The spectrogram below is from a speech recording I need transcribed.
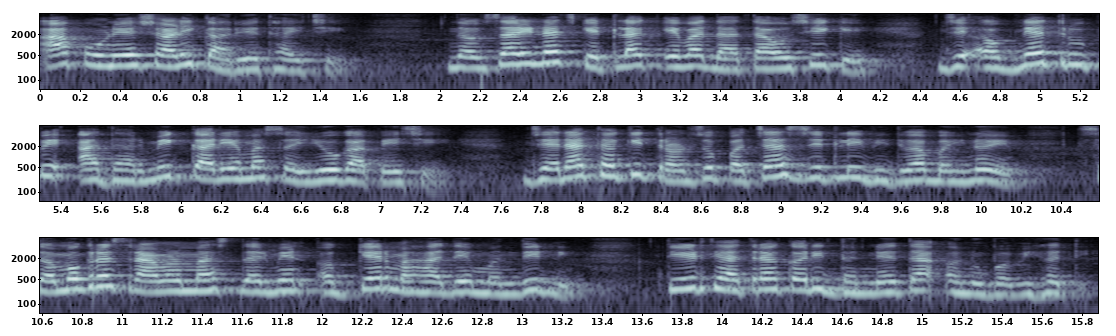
આ પુણ્યશાળી કાર્ય થાય છે. નવસારીના જ કેટલાક એવા દાતાઓ છે કે, જે અજ્ઞાત રૂપે આ ધાર્મિક કાર્યમાં સહયોગ આપે છે. જેના થકી ત્રણસો પચાસ જેટલી વિધવા બહેનોએ સમગ્ર શ્રાવણ માસ દરમિયાન અગિયાર મહાદેવ મંદિરની તીર્થયાત્રા કરી ધન્યતા અનુભવી હતી.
